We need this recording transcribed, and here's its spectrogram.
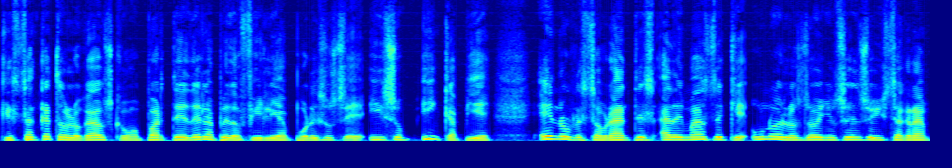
que están catalogados como parte de la pedofilia, por eso se hizo hincapié en los restaurantes, además de que uno de los dueños en su Instagram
